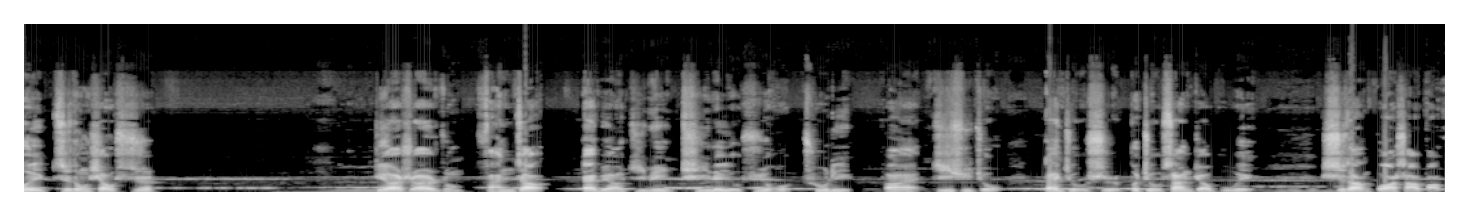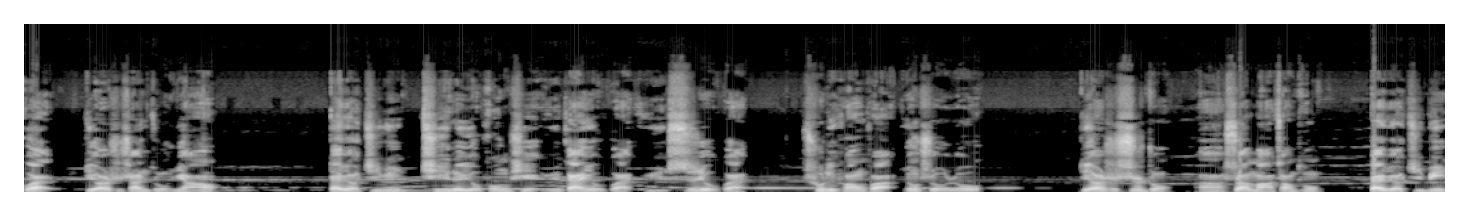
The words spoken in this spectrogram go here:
会自动消失。第二十二种，烦躁代表疾病体内有虚火。处理方案：继续灸，但灸时不灸上焦部位，适当刮痧拔罐。第二十三种，阳代表疾病体内有风险，与肝有关，与湿有关。处理方法：用手揉。第二十四种。啊，酸麻胀痛代表疾病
